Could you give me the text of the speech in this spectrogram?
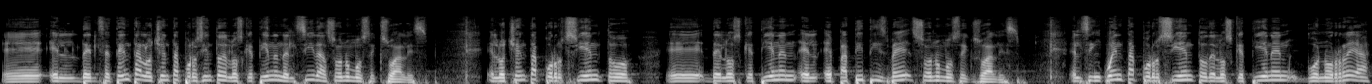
Eh, el del 70 al 80% de los que tienen el SIDA son homosexuales. El 80% eh, de los que tienen el hepatitis B son homosexuales. El 50% de los que tienen gonorrea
